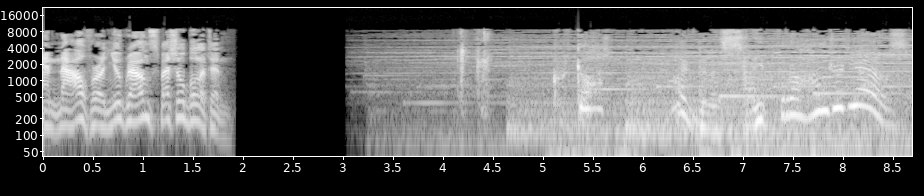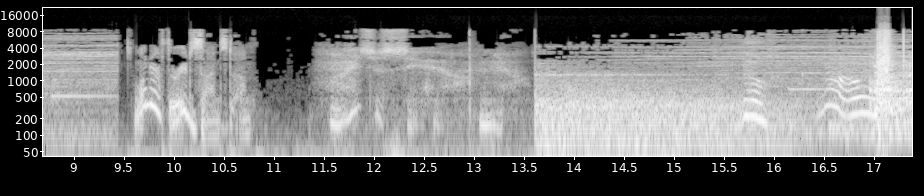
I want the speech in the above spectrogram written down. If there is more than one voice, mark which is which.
Speaker 1: And now for a Newgrounds special bulletin.
Speaker 2: Good God, I've been asleep for a hundred years.
Speaker 3: I wonder if the redesign's done.
Speaker 2: Let's just see here. No, no.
